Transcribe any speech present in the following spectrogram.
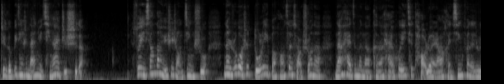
这个毕竟是男女情爱之事的，所以相当于是一种禁书。那如果是读了一本黄色小说呢，男孩子们呢可能还会一起讨论，然后很兴奋的就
